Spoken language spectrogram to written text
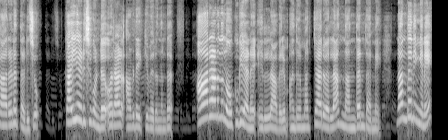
കരണത്തടിച്ചു കൈയടിച്ചുകൊണ്ട് ഒരാൾ അവിടേക്ക് വരുന്നുണ്ട്. ആരാണെന്ന് നോക്കുകയാണ് എല്ലാവരും. അത് മറ്റാരുമല്ല നന്ദൻ തന്നെ. നന്ദൻ ഇങ്ങനെ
